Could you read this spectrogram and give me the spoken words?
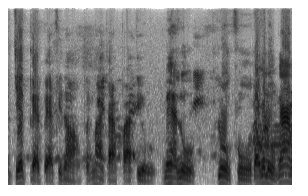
ดเจ็ดแปดแปดพี่น้องเพิ่นมาจากปลาติว แม่ลูก ลูกผูแต่ว่าลูกงาม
